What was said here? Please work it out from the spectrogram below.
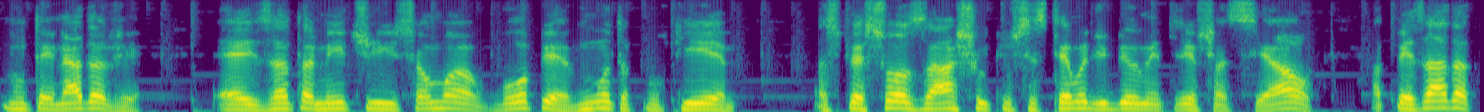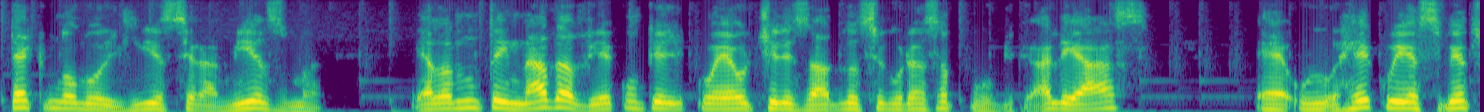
Não tem nada a ver. É exatamente isso. É uma boa pergunta, porque as pessoas acham que o sistema de biometria facial, apesar da tecnologia ser a mesma, ela não tem nada a ver com o que é utilizado na segurança pública. Aliás, é, o reconhecimento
